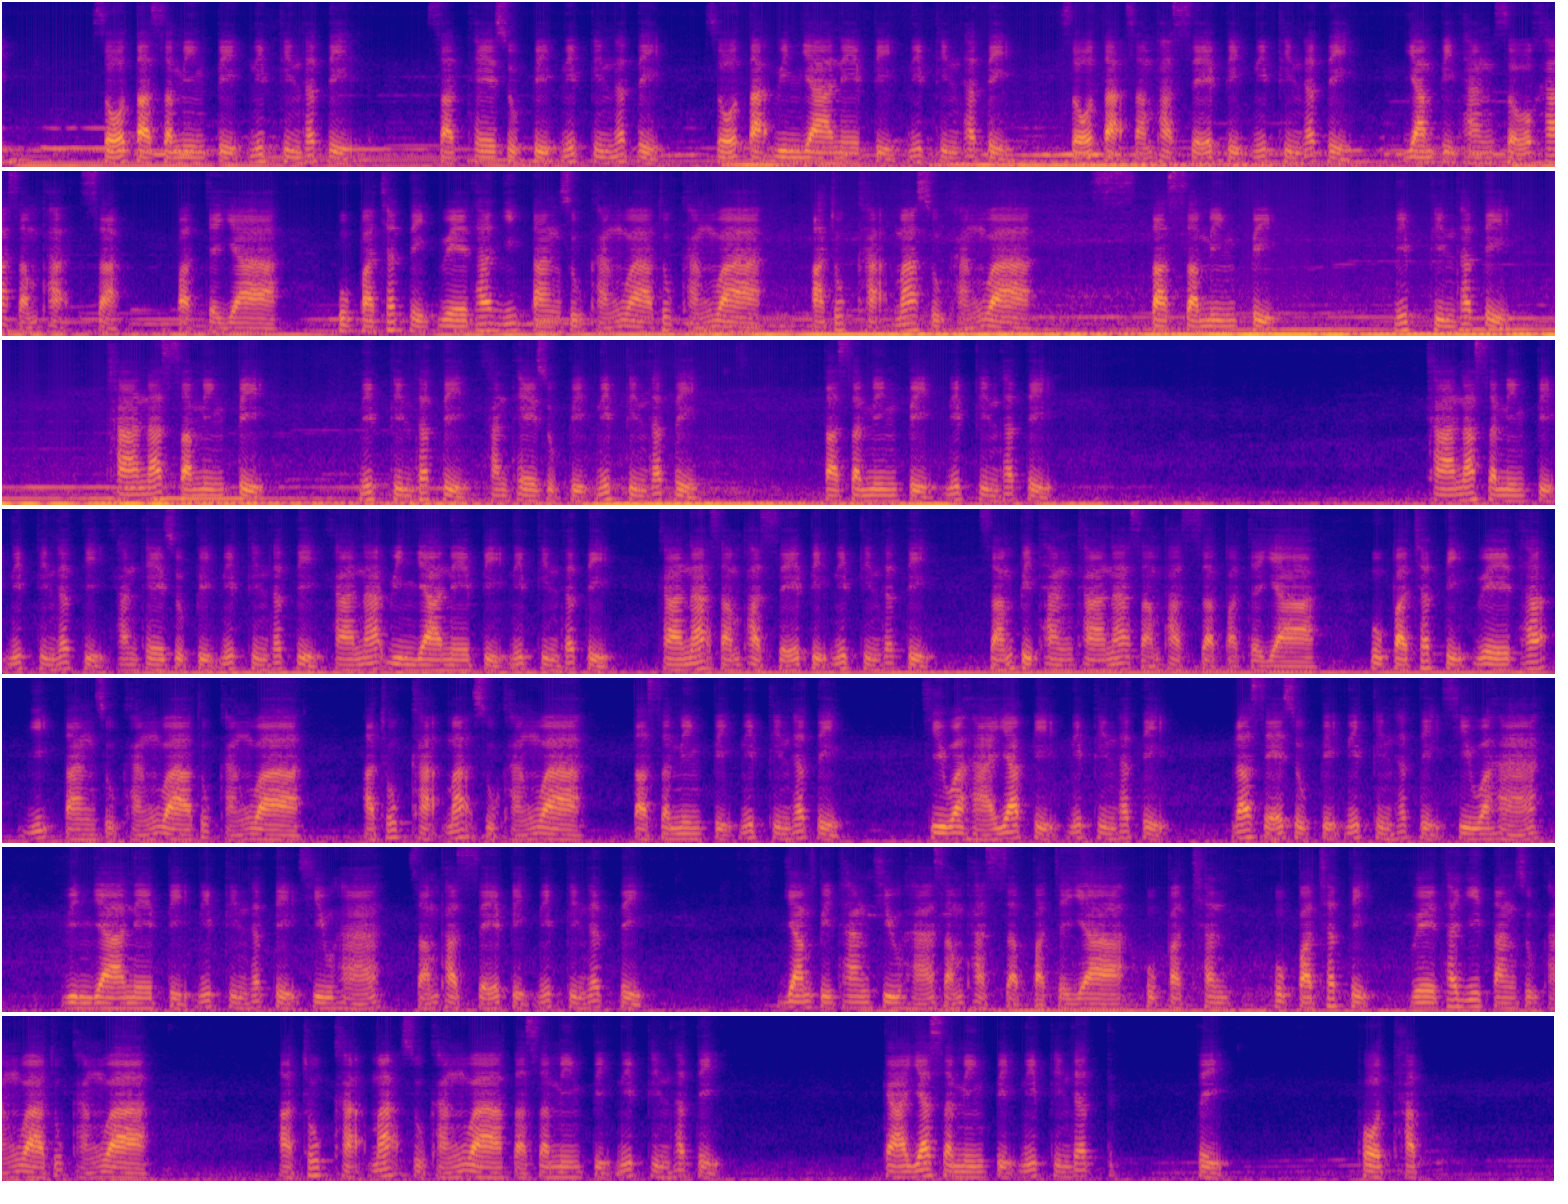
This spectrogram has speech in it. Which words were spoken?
โสตัสมิงปินิพพินทติ สัทเทสุปินิพพินทติ โสตวิญญาเนปินิพพินทติ โสตสัมผัสเสปินิพินทติยัมปิทางโสฆาสัมผัสสะปัจจยา อุปัชติเวทยิตังสุขังวาทุกขังวาอทุกขะมาสุขังวา ตัสมิงปิ นิพินทติ คานัสมิงปิ นิพินทติ คันเทสุปิ นิพินทติ ตัสมิงปิ นิพินทติ คานัสมิงปินิพินทติ คันเทสุปินิพินทติ คานะวิญญาเนปินิพินทติ คานะสัมผัสเสปินิพินทติ สัมปิทังคานะสัมผัสสะปัจจยา อุปัชติเวทยิตังสุขังวาทุกขังวา อทุกขะมะสุขังวา ตัสมิงปินิพินทติ ชีวหายาปินิพินทติละเสสุปินิพินทติ ชีวหา วิญญาเนปินิพินทติชิวหา สัมผัสเสปินิพินทติ ยำปิทางชิวหาสัมผัสสัพปัจจยาอุปัชันอุปัชติ เวทยิตังสุขังวาทุกขังวาอทุกขะมะสุขังวาตัสมิงปินิพพินทติ กายสมิงปินิพพินทติ โพธัพ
